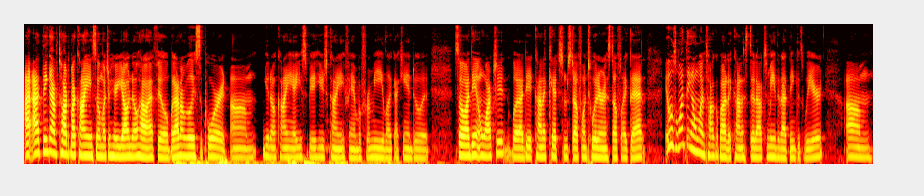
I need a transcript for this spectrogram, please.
I, I think I've talked about Kanye so much on here. Y'all know how I feel, but I don't really support, um, you know, Kanye. I used to be a huge Kanye fan, but for me, like, I can't do it. So I didn't watch it, but I did kind of catch some stuff on Twitter and stuff like that. It was one thing I want to talk about that kind of stood out to me that I think is weird, um,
